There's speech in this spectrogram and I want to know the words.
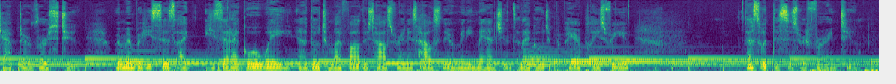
chapter, verse 2. Remember, he says, I, he said, I go away and I go to my father's house, for in his house there are many mansions, and I go to prepare a place for you. That's what this is referring to.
